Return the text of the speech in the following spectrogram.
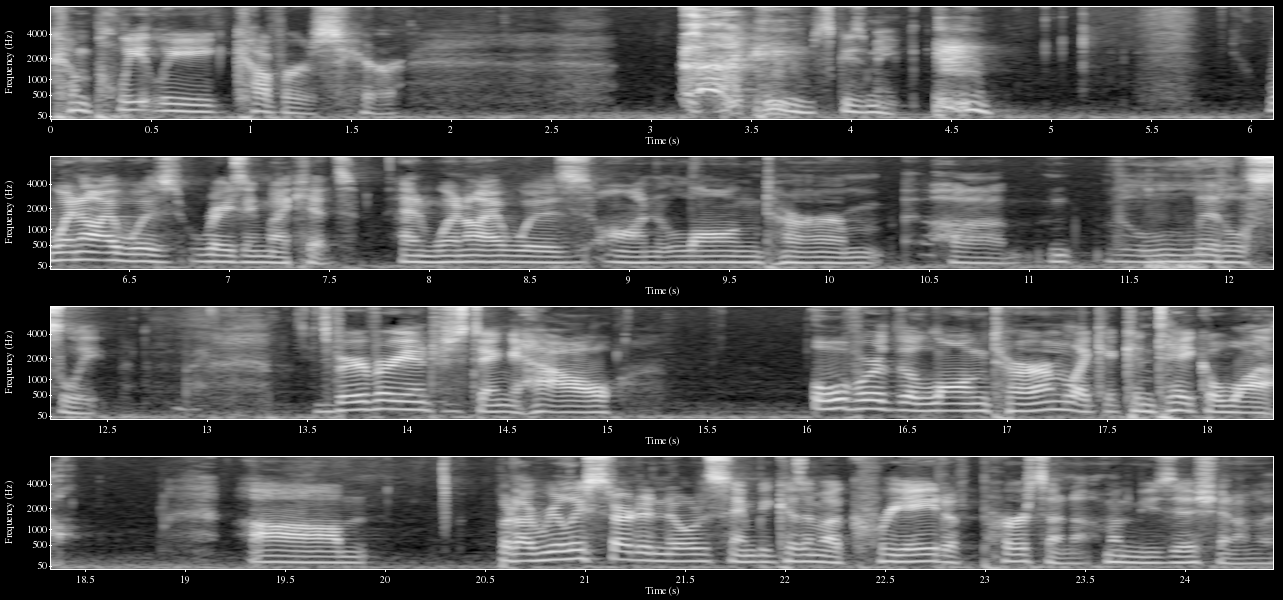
completely covers here. Excuse me. when I was raising my kids, and when I was on long-term uh, little sleep, it's very very interesting how over the long term, like it can take a while. Um, but I really started noticing because I'm a creative person. I'm a musician. I'm a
